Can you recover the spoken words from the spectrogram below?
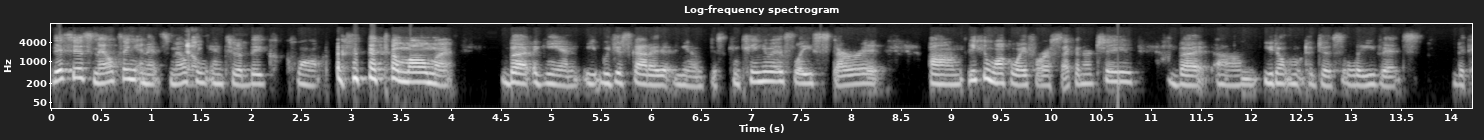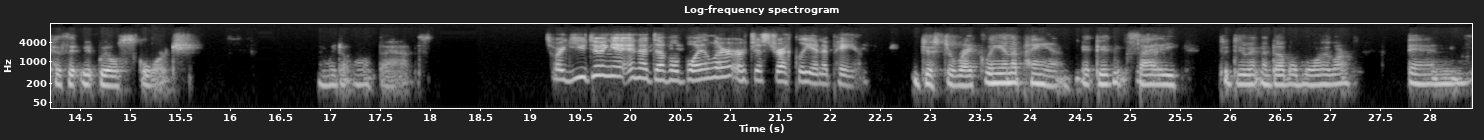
this is melting and it's melting no. into a big clump at the moment. But again, we just got to, you know, just continuously stir it. Um, you can walk away for a second or two, but um, you don't want to just leave it because it, it will scorch. And we don't want that. So, are you doing it in a double boiler or just directly in a pan? Just directly in a pan. It didn't say to do it in a double boiler, and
